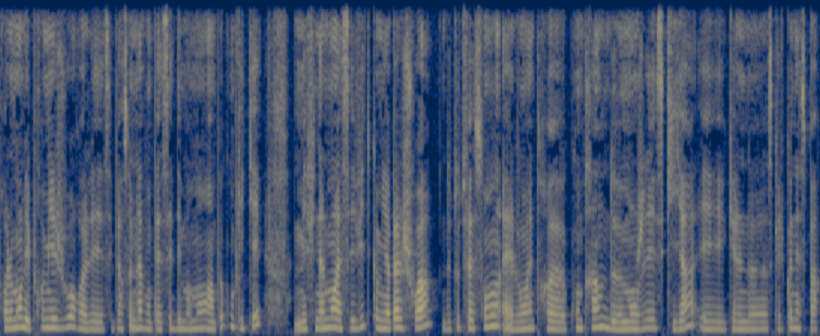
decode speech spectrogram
probablement les premiers jours, ces personnes-là vont passer des moments un peu compliqués, mais finalement assez vite, comme il n'y a pas le choix, de toute façon, elles vont être euh, contraintes de manger ce qu'il y a et qu'elles ne, ce qu'elles connaissent pas.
